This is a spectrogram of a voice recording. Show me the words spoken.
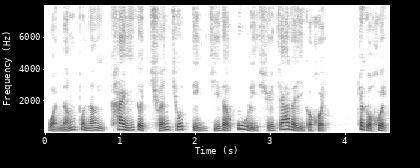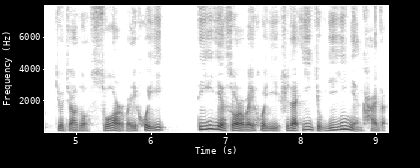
我能不能开一个全球顶级的物理学家的一个会？这个会就叫做索尔维会议。第一届索尔维会议是在一九一一年开的，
